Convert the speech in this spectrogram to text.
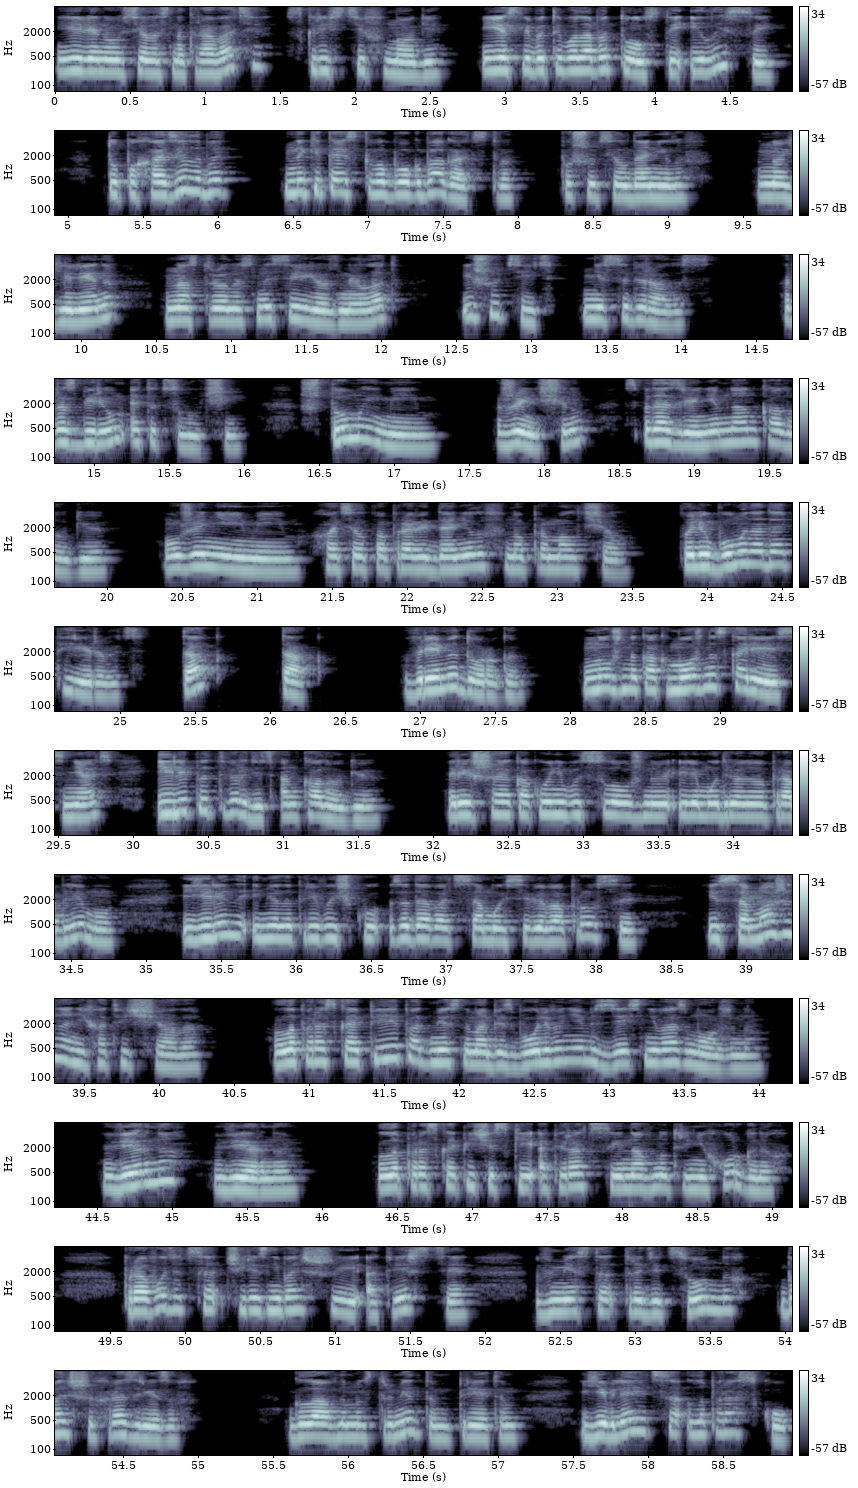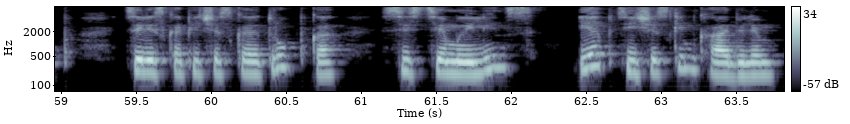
Елена уселась на кровати, скрестив ноги. «Если бы ты была бы толстой и лысой, то походила бы на китайского бога богатства», – пошутил Данилов. Но Елена настроилась на серьезный лад и шутить не собиралась. «Разберем этот случай. Что мы имеем? Женщину с подозрением на онкологию. Уже не имеем», – хотел поправить Данилов, но промолчал. «По-любому надо оперировать. Так? Так. Время дорого. Нужно как можно скорее снять или подтвердить онкологию. Решая какую-нибудь сложную или мудреную проблему, Елена имела привычку задавать самой себе вопросы и сама же на них отвечала. Лапароскопия под местным обезболиванием здесь невозможна. Верно? Верно. Лапароскопические операции на внутренних органах проводятся через небольшие отверстия вместо традиционных больших разрезов. Главным инструментом при этом – является лапароскоп, телескопическая трубка с системой линз и оптическим кабелем.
